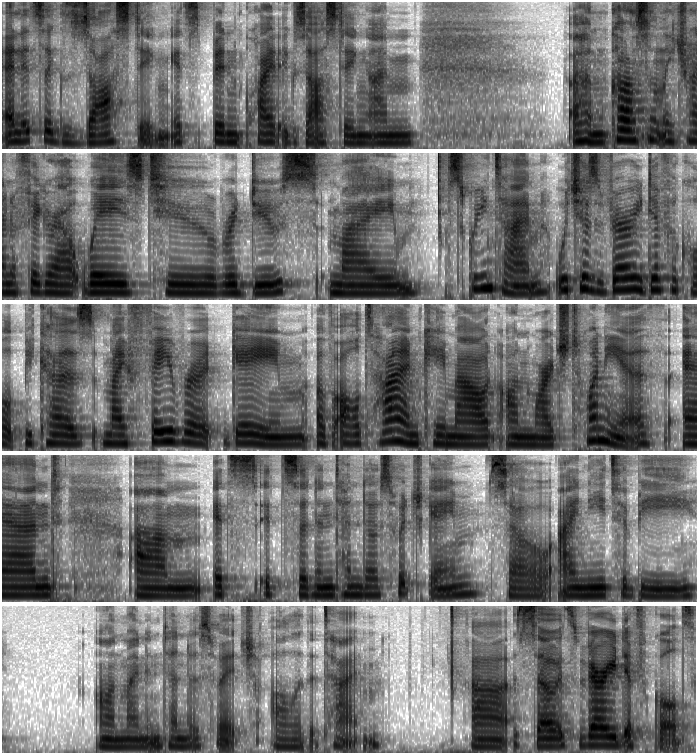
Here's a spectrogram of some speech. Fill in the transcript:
And it's exhausting. It's been quite exhausting. I'm um, constantly trying to figure out ways to reduce my screen time, which is very difficult because my favorite game of all time came out on March 20th, and um, it's it's a Nintendo Switch game, so I need to be on my Nintendo Switch all of the time. Uh, so it's very difficult.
